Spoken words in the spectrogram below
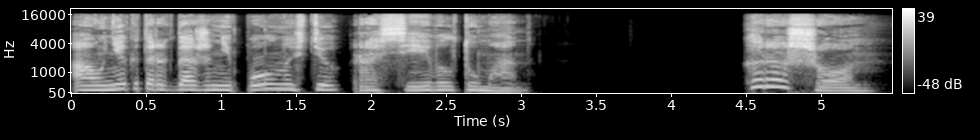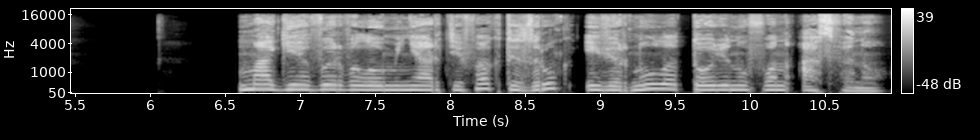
а у некоторых даже не полностью рассеивал туман. «Хорошо». Магия вырвала у меня артефакт из рук и вернула Торину фон Асфену.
